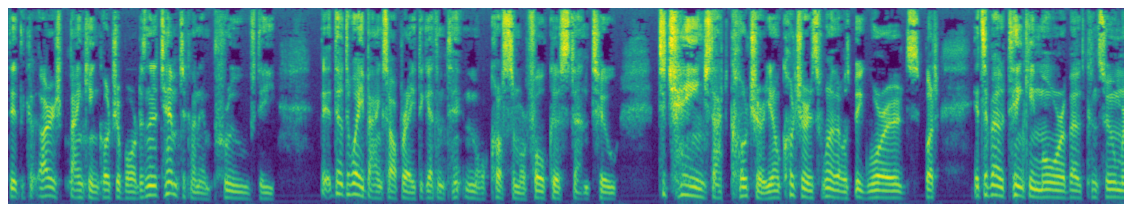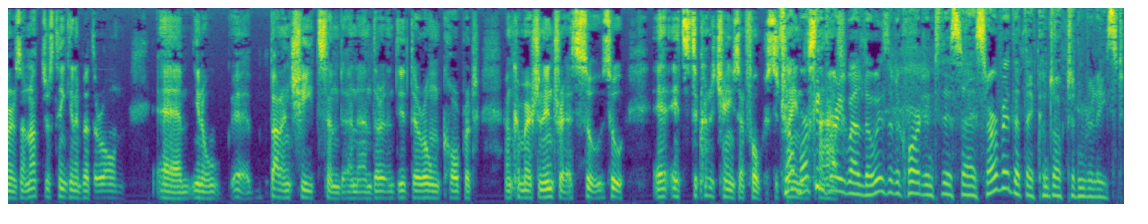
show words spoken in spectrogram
The, the Irish Banking Culture Board is an attempt to kind of improve the, the, the way banks operate to get them to more customer focused and to to change that culture. You know, culture is one of those big words, but it's about thinking more about consumers and not just thinking about their own, um, you know, uh, balance sheets and, and, and their, their own corporate and commercial interests. So, so uh, it's to kind of change that focus to it's train not working very well, though, is it? According to this uh, survey that they've conducted and released.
